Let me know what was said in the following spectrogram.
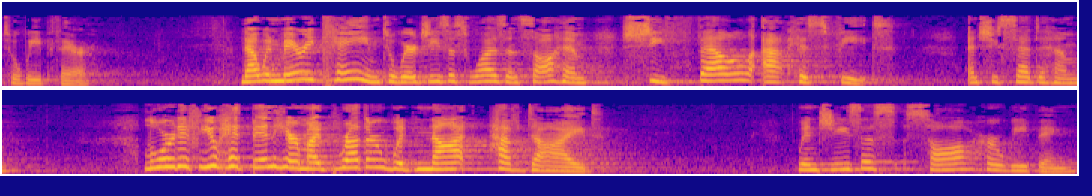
to weep there. Now when Mary came to where Jesus was and saw him, she fell at his feet and she said to him, Lord, if you had been here, my brother would not have died. When Jesus saw her weeping,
